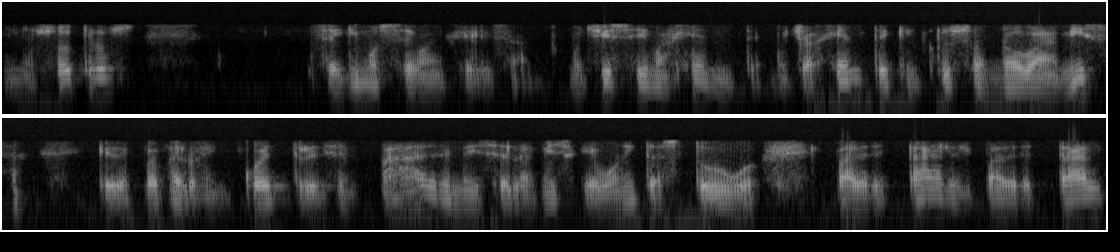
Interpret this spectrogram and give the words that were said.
nosotros seguimos evangelizando. Muchísima gente, mucha gente que incluso no va a misa, que después me los encuentro y dicen, padre, me dice la misa, qué bonita estuvo, padre tal, el padre tal,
